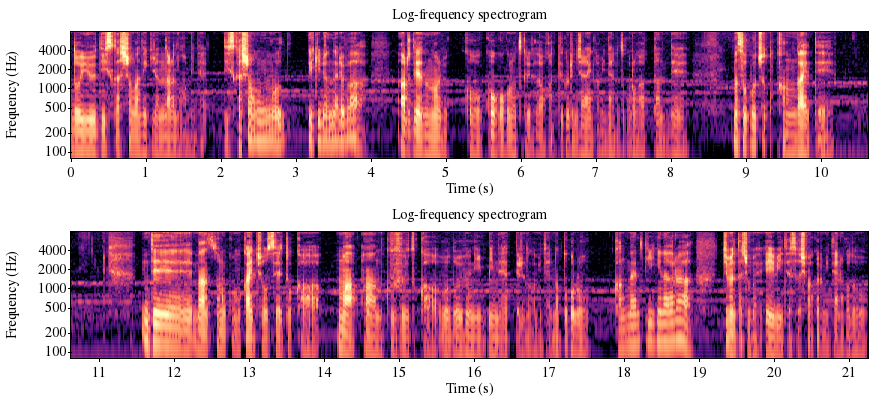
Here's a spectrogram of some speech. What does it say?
どういうディスカッションができるようになるのかみたいな。ディスカッションをできるようになればある程度能力こう広告の作り方分かってくるんじゃないかみたいなところがあったんで、まあ、そこをちょっと考えて。で、まあ、その細かい調整とか、まあ、あの工夫とかをどういうふうにみんなやってるのかみたいなところを考えていきながら自分たちも AB テストしまくるみたいなことを、ま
